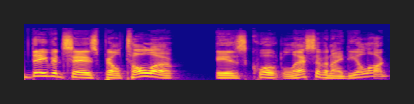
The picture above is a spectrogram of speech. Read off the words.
David says Peltola is, quote, less of an ideologue.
